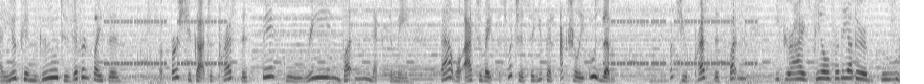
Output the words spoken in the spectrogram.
and you can go to different places. But first you've got to press this big green button next to me. That will activate the switches so you can actually ooze them. Once you've pressed this button, keep your eyes peeled for the other goo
